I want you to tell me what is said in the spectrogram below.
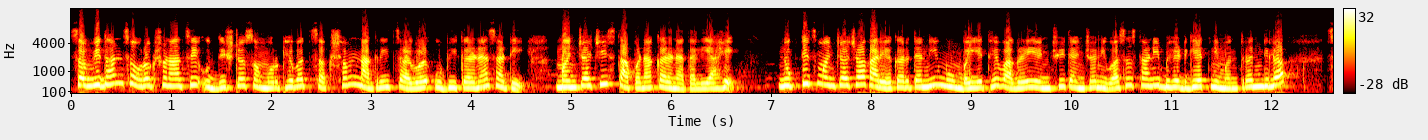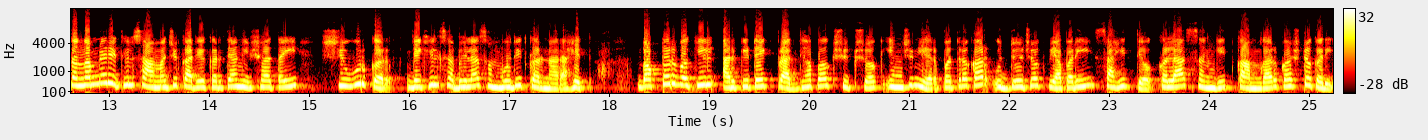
संविधान संरक्षणाचे उद्दिष्ट समोर ठेवत सक्षम नागरी चळवळ उभी करण्यासाठी मंचाची स्थापना करण्यात आली आहे. नुकतीच मंचाच्या कार्यकर्त्यांनी मुंबई येथे वागळे यांची त्यांच्या निवासस्थानी भेट घेत निमंत्रण दिलं. संगमनेर येथील सामाजिक कार्यकर्त्या निशाताई शिवूरकर देखील सभेला संबोधित करणार आहेत. डॉक्टर वकील आर्किटेक्ट प्राध्यापक शिक्षक इंजिनियर पत्रकार उद्योजक व्यापारी साहित्य कला संगीत कामगार कष्टकरी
